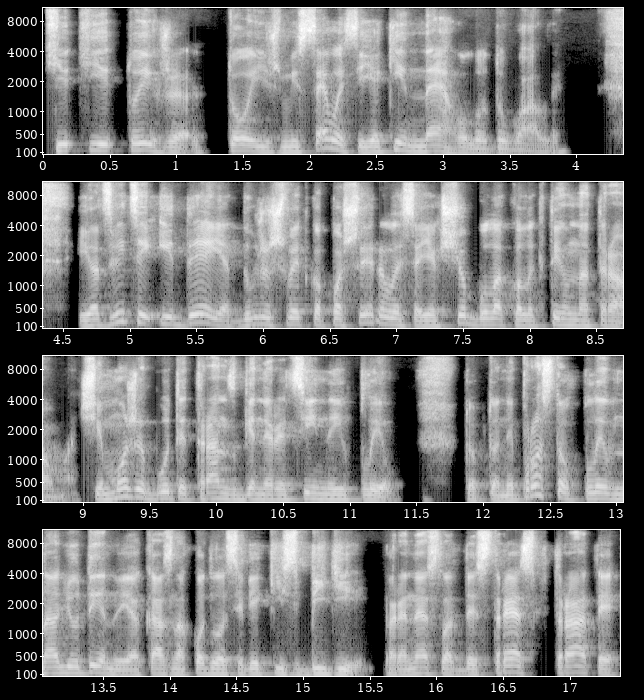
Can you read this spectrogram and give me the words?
ті, ті тої ж тої ж місцевості, які не голодували. І от звідси ідея дуже швидко поширилася, якщо була колективна травма, чи може бути трансгенераційний вплив, тобто не просто вплив на людину, яка знаходилася в якійсь біді, перенесла дистрес, втрати,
